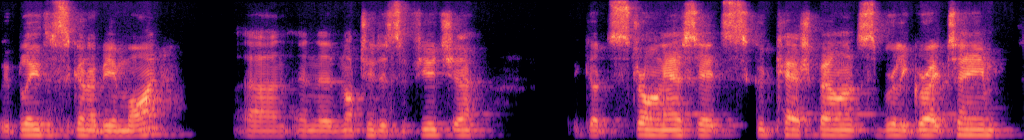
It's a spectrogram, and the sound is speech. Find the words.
We believe this is going to be a mine uh, in the not too distant future. We've got strong assets, good cash balance, really great team,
